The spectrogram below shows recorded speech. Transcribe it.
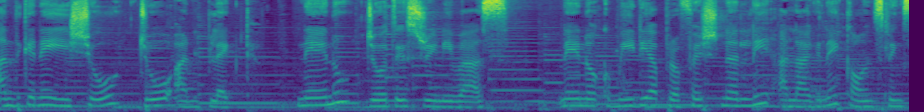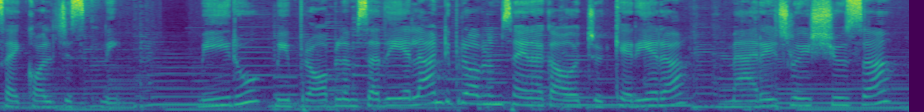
అందుకనే ఈ షో జో అన్ప్లెక్డ్ నేను జ్యోతి శ్రీనివాస్. నేను ఒక మీడియా ప్రొఫెషనల్ని అలాగనే కౌన్సిలింగ్ సైకాలజిస్ట్ని మీరు మీ ప్రాబ్లమ్స్ అది ఎలాంటి ప్రాబ్లమ్స్ అయినా కావచ్చు. కెరియరా మ్యారేజ్లో ఇష్యూసా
